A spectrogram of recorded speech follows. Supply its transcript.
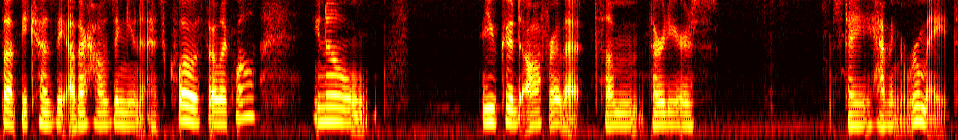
but because the other housing unit has closed, they're like, well, you know, you could offer that some third years stay having a roommate,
